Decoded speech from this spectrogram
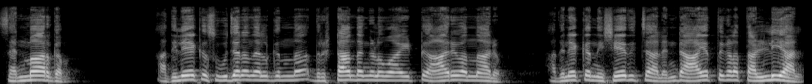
സന്മാർഗം അതിലേക്ക് സൂചന നൽകുന്ന ദൃഷ്ടാന്തങ്ങളുമായിട്ട് ആര് വന്നാലും അതിനെയൊക്കെ നിഷേധിച്ചാൽ എന്റെ ആയത്തുകളെ തള്ളിയാൽ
